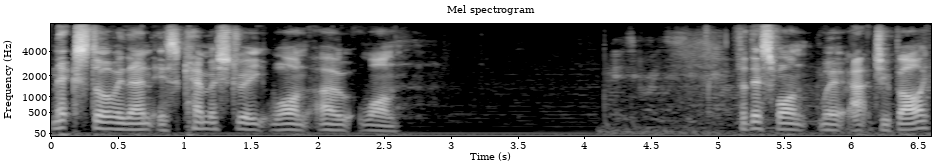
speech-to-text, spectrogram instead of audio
Next story then is Chemistry 101. For this one, we're at Dubai.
